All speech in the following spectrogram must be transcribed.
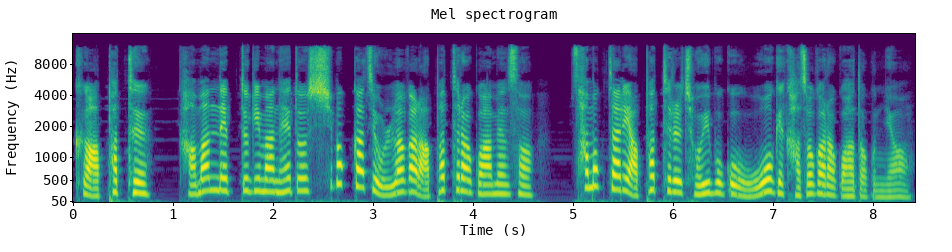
그 아파트 가만 냅두기만 해도 10억까지 올라갈 아파트라고 하면서 3억짜리 아파트를 저희 보고 5억에 가져가라고 하더군요.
